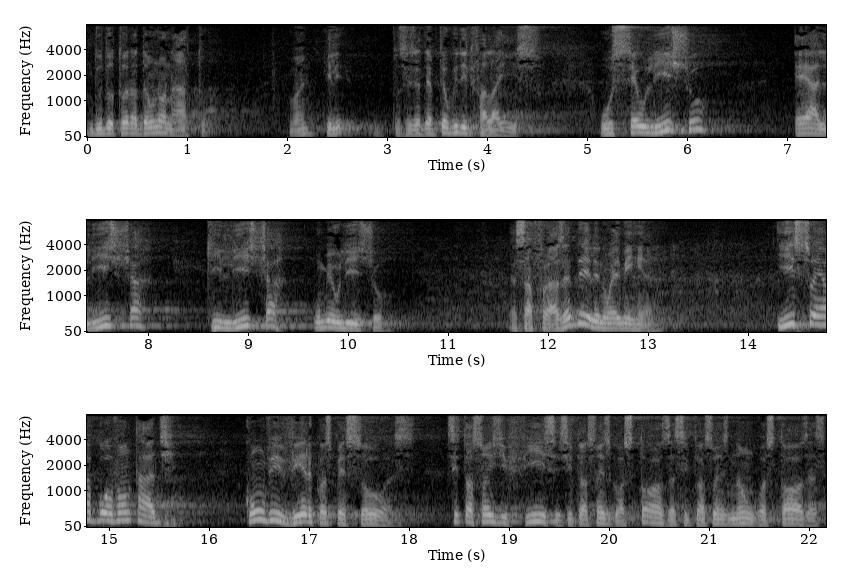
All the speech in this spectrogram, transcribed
do Dr. Adão Nonato. É? ele, você já deve ter ouvido ele falar isso. O seu lixo é a lixa que lixa o meu lixo. Essa frase é dele, não é minha. Isso é a boa vontade. Conviver com as pessoas. Situações difíceis, situações gostosas, situações não gostosas,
